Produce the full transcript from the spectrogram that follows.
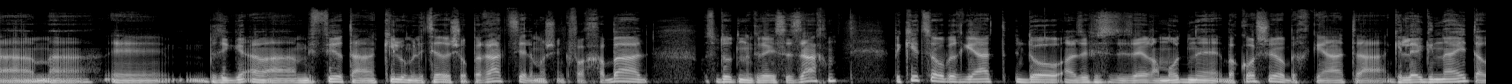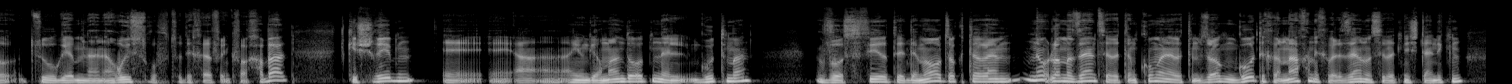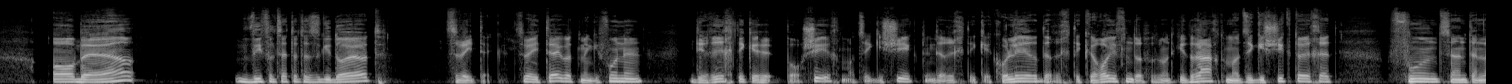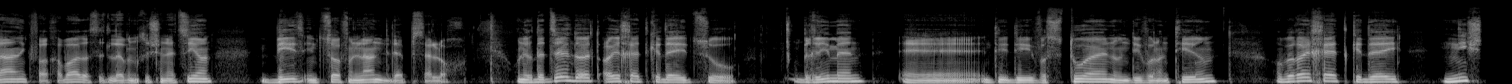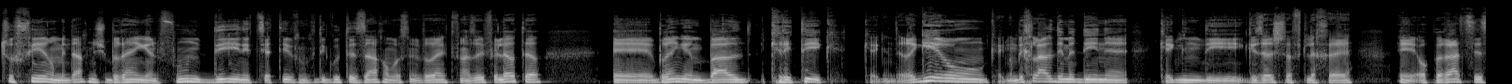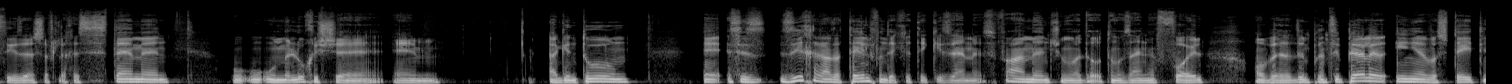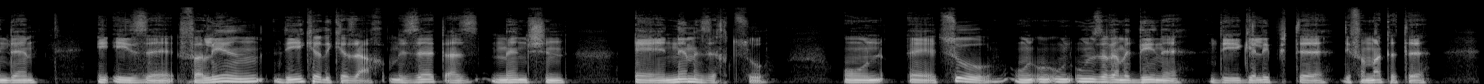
המפירת הכאילו מיליטריש אופרציה, למשל כפר חב"ד, was bedeuten große Sachen. בקיצור, ברגיעת דו, אז איפה זה רמודנה בקושר, בחגיאת הגלגנייט, צוגמנן הרוסרוף, צודי חרפין כפר חב"ד, תקשריבן, אה, אה, אה, היון גרמנדורטן אל גוטמן, ואוספירט דמורט זוקטרם, נו, לא מזן צוותם קומן ואתם זוגן גוטיכל מחניך ולזן וסוות נישטנדיקן, אובר, ויפלצטת הסגידויות, צווי טק. צווי טק, עוד מגיפונן, hat hat die richtige Porschich, man hat sie geschickt, und der richtige Kollier, der richtige Räufen, das, was man gedracht, man hat sie geschickt euch, von Zentenland, Kfar Chabad, das ist Leben Rishon Zion, bis in Zoffenland, der Psaloch. Und ich erzähle dort euch, כדי zu Bremen, äh, die, die was tun und die volontieren, aber רכת כדי nicht zu viel, man darf nicht bringen von die Initiativen, von die gute Sachen, was man bringt, von so viel Leute, äh, bringen bald Kritik gegen die Regierung, gegen בכלל die Medine, gegen die gesellschaftliche äh, Operations, die gesellschaftliche Systeme und, und meluchische äh, Agenturen. Es ist sicher, als ein Teil von der Kritik ist es, vor allem Menschen, die dort um seinen Foil, aber der prinzipielle Linie, was steht in dem, is uh, verlieren die Iker die Kesach. Man sieht, als Menschen äh, nehmen sich zu und äh, zu und, und unsere Medine, die geliebte, die vermattete,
